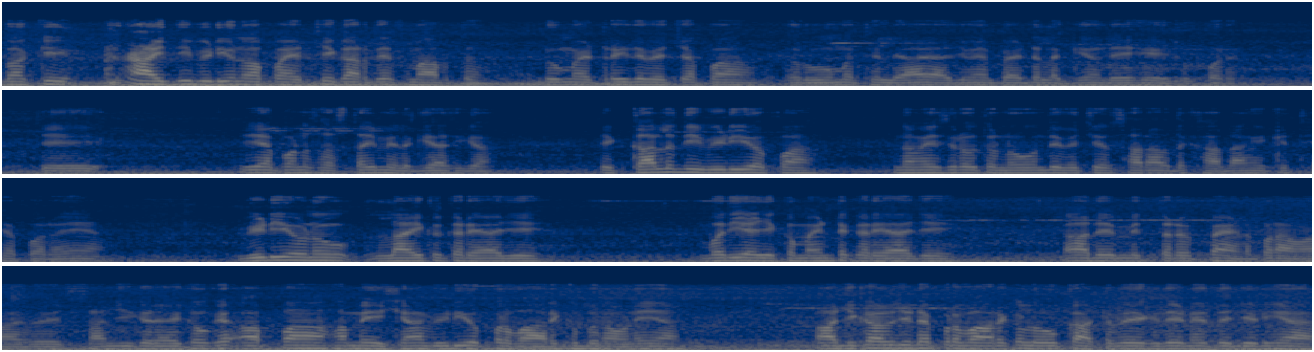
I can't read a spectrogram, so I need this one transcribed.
ਬਾਕੀ ਅੱਜ ਦੀ ਵੀਡੀਓ ਨੂੰ ਆਪਾਂ ਇੱਥੇ ਕਰਦੇ ਹਾਂ ਸਮਾਪਤ। ਡੋਮੈਟਰੀ ਦੇ ਵਿੱਚ ਆਪਾਂ ਰੂਮ ਇੱਥੇ ਲਿਆ ਆ, ਜਿਵੇਂ ਬੈੱਡ ਲੱਗੇ ਹੁੰਦੇ ਹੇਠ ਉੱਪਰ। ਤੇ ਇਹ ਆਪਾਂ ਨੂੰ ਸਸਤਾ ਹੀ ਮਿਲ ਗਿਆ ਸੀਗਾ। ਤੇ ਕੱਲ ਦੀ ਵੀਡੀਓ ਆਪਾਂ ਨਵੇਂ ਸਿਰੋਂ ਤੋਂ ਨੌਂ ਦੇ ਵਿੱਚ ਸਾਰਾ ਦਿਖਾ ਦਾਂਗੇ ਕਿੱਥੇ ਆਪਾਂ ਰਹੇ ਆ ਵੀਡੀਓ ਨੂੰ ਲਾਈਕ ਕਰਿਆ ਜੇ, ਵਧੀਆ ਜੇ ਕਮੈਂਟ ਕਰਿਆ ਜੇ, ਆਦੇ ਮਿੱਤਰ, ਭੈਣ ਭਰਾਵਾਂ ਵਿੱਚ ਸਾਂਝੀ ਕਰਿਆ, ਕਿਉਂਕਿ ਆਪਾਂ ਹਮੇਸ਼ਾ ਵੀਡੀਓ ਪਰਿਵਾਰਕ ਬਣਾਉਣੇ ਆ। ਅੱਜ ਕੱਲ ਜਿਹੜੇ ਪਰਿਵਾਰਕ ਲੋਕ ਘੱਟ ਵੇਖਦੇ ਨੇ ਤੇ ਜਿਹੜੀਆਂ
